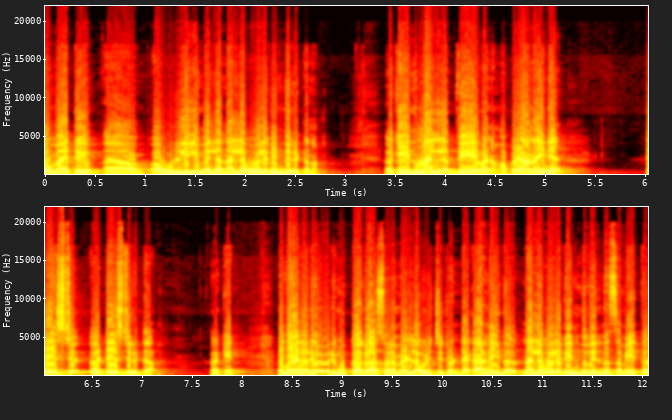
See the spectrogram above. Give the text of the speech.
ടൊമാറ്റോയും ഉള്ളിയും എല്ലാം നല്ലപോലെ വെന്ത് കിട്ടണം. ഓക്കെ ഇത് നല്ല വേവണം. അപ്പോഴാണ് അതിന് ടേസ്റ്റ് ടേസ്റ്റ് കിട്ടുക. ഓക്കെ അപ്പൊ ഞാനൊരു ഒരു മുക്കാൽ ഗ്ലാസ്സോളം വെള്ളം ഒഴിച്ചിട്ടുണ്ട്. കാരണം ഇത് നല്ലപോലെ വെന്ത് വരുന്ന സമയത്ത്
